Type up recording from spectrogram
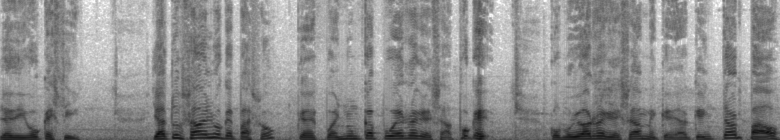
Le digo que sí. Ya tú sabes lo que pasó, que después nunca pude regresar, porque como iba a regresar me quedé aquí entrampado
